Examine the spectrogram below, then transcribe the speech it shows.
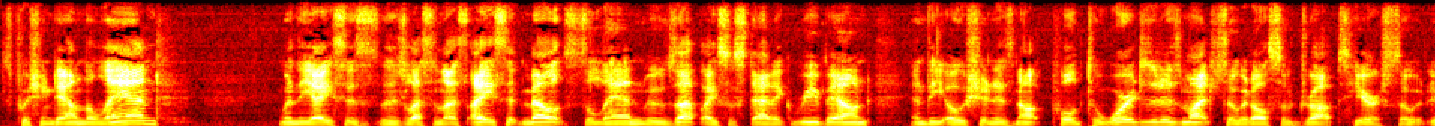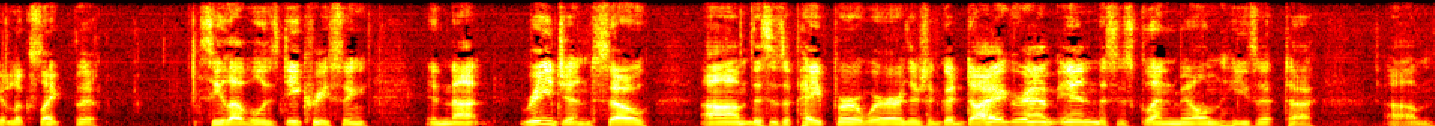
it's pushing down the land. When the ice is, there's less and less ice, it melts, the land moves up, isostatic rebound, and the ocean is not pulled towards it as much, so it also drops here. So it, it looks like the sea level is decreasing in that region. So um, this is a paper where there's a good diagram in. This is Glenn Milne. He's at uh, um,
